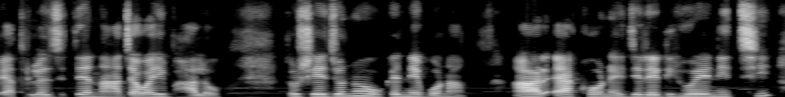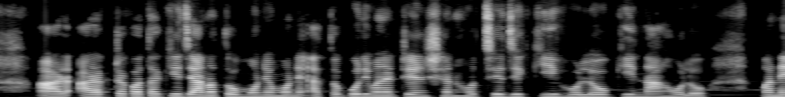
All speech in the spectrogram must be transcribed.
প্যাথোলজিতে না যাওয়াই ভালো। তো সেই জন্য ওকে নেব না। আর এখন এই যে রেডি হয়ে নিচ্ছি। আর আরেকটা কথা কি জানো তো, মনে মনে এত পরিমাণে টেনশন হচ্ছে যে কি হলো, কি না হলো মানে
